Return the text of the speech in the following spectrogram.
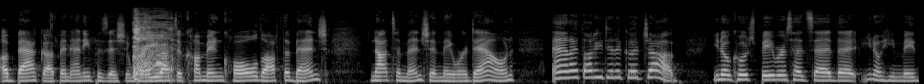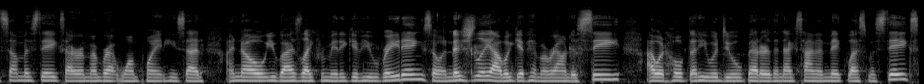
A backup in any position where you have to come in cold off the bench, not to mention they were down. And I thought he did a good job. You know, Coach Babers had said that, you know, he made some mistakes. I remember at one point he said, I know you guys like for me to give you ratings. So initially I would give him around a C. I would hope that he would do better the next time and make less mistakes.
